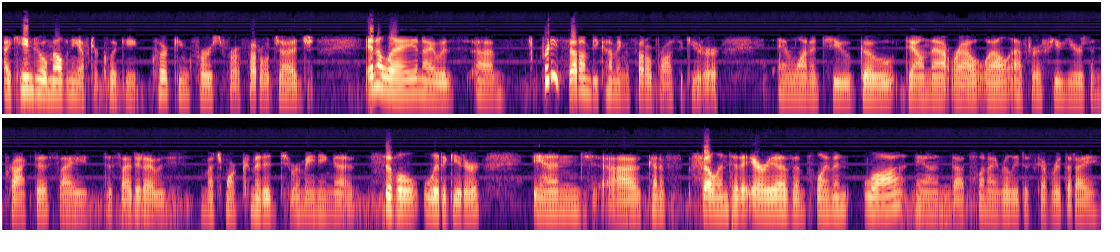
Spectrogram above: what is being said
I came to O'Melveny after clerking, clerking first for a federal judge in LA, and I was um, pretty set on becoming a federal prosecutor and wanted to go down that route. Well, after a few years in practice, I decided I was much more committed to remaining a civil litigator and uh, kind of fell into the area of employment law, and that's when I really discovered that I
